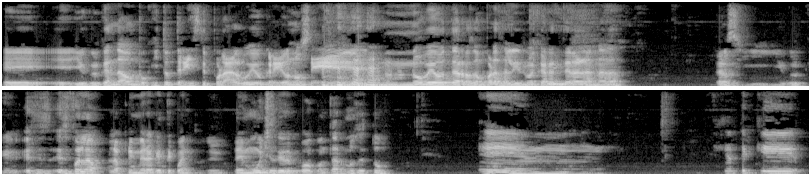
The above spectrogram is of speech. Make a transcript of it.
eh, eh, yo creo que andaba un poquito triste por algo, yo creo, no sé, no, no veo otra razón para salirme de carretera a la nada. Pero sí, yo creo que esa, es- esa fue la, la primera que te cuento, de, de muchas que te puedo contar, no sé tú. Em, fíjate que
